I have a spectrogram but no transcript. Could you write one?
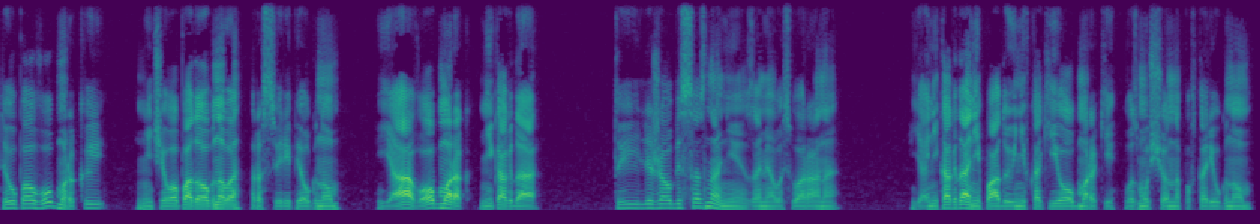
«Ты упал в обморок и...» «Ничего подобного», — рассверепел гном. «Я в обморок? Никогда». «Ты лежал без сознания», — замялась Варана. «Я никогда не падаю ни в какие обмороки», — возмущенно повторил гном.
